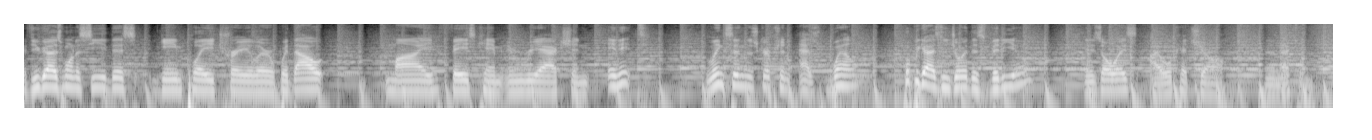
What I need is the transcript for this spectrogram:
If you guys want to see this gameplay trailer without my face cam and reaction in it, links in the description as well. Hope you guys enjoyed this video. And as always, I will catch y'all in the next one.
